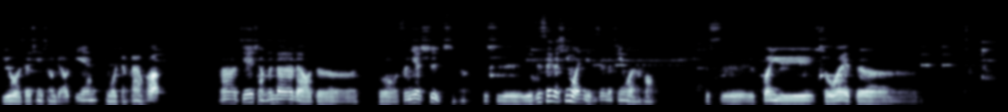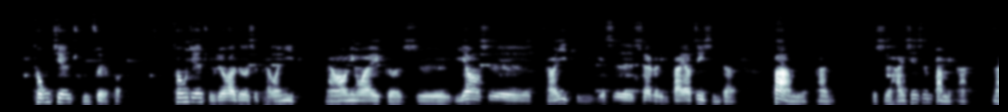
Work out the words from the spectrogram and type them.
与我在线上聊天，听我讲干话。那今天想跟大家聊的哦，三件事情啊，就是也是三个新闻，也是三个新闻哈，就是关于所谓的。通奸除罪化，通奸除罪化这个是台湾议题，然后另外一个是一样是台湾议题，也是下个礼拜要进行的罢免案，就是韩先生罢免案。那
